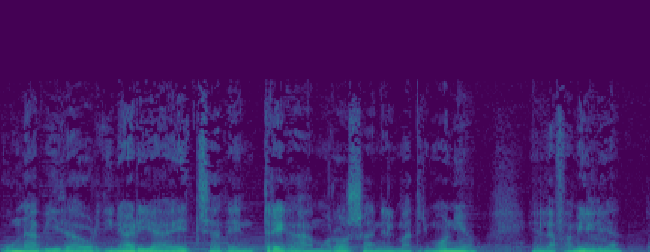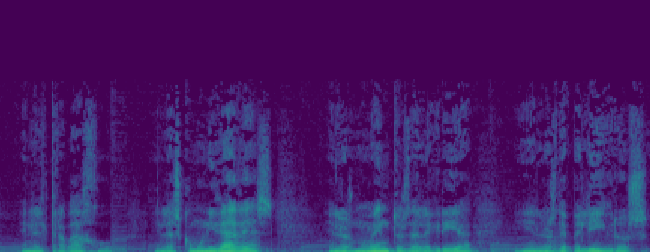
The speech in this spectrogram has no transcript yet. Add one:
una vida ordinaria hecha de entrega amorosa en el matrimonio, en la familia, en el trabajo, en las comunidades, en los momentos de alegría y en los de peligros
